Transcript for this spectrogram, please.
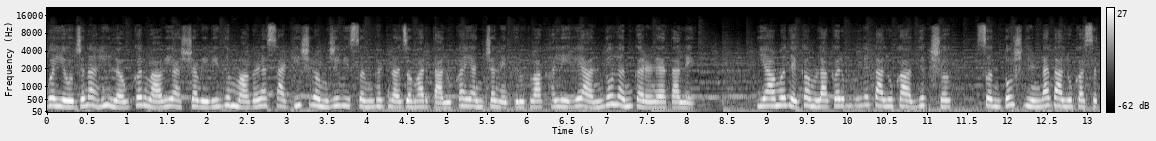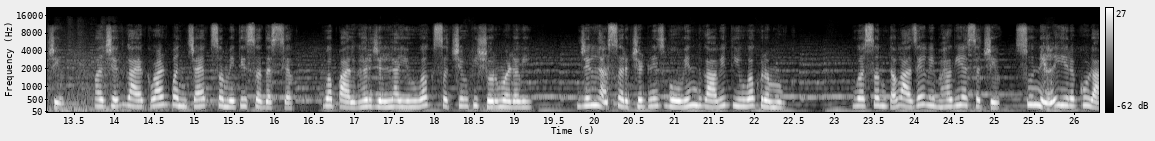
व योजना ही लवकर व्हावी अशा विविध मागण्यासाठी श्रमजीवी संघटना जव्हार तालुका यांच्या नेतृत्वाखाली हे आंदोलन करण्यात आले. यामध्ये कमलाकर भुले तालुका अध्यक्ष संतोष धिंडा तालुका सचिव अजित गायकवाड पंचायत समिती सदस्य व पालघर जिल्हा युवक सचिव किशोर मडवी जिल्हा सरचिटणीस गोविंद गावित युवक प्रमुख वसंत वाजे विभागीय सचिव सुनील हिरकुडा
